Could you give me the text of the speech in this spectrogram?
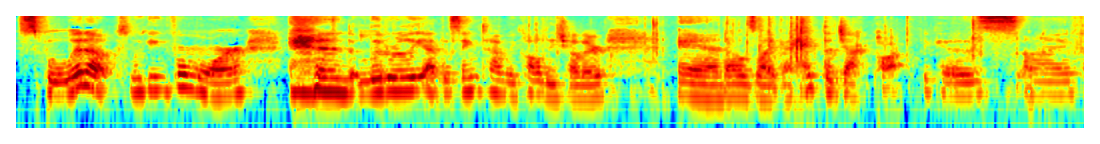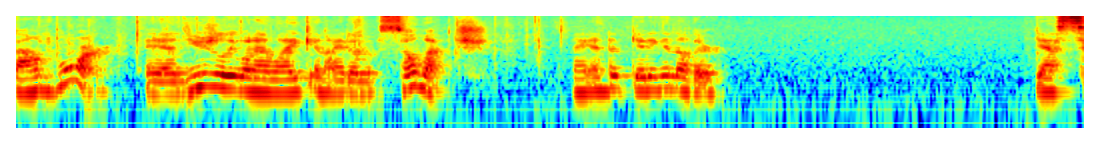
split up looking for more and literally at the same time we called each other and I was like I hit the jackpot because I found more. And usually when I like an item so much, I end up getting another. Yes,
